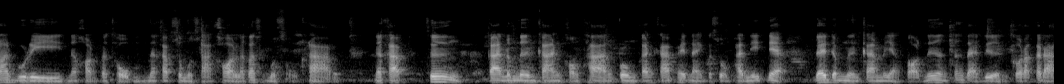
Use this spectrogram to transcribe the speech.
ราชบุรี นครปฐมนะครับ สมุทรสาคร แล้วก็สมุทรสงครามนะครับ ซึ่งการดำเนินการของทางกรมการค้าภายในกระทรวงพาณิชย์เนี่ยได้ดำเนินการมาอย่างต่อเนื่องตั้งแต่เดือนกรกฎา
